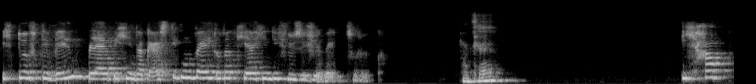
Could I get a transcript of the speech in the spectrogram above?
ich durfte wählen, bleibe ich in der geistigen Welt oder kehre ich in die physische Welt zurück. Okay. Ich habe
